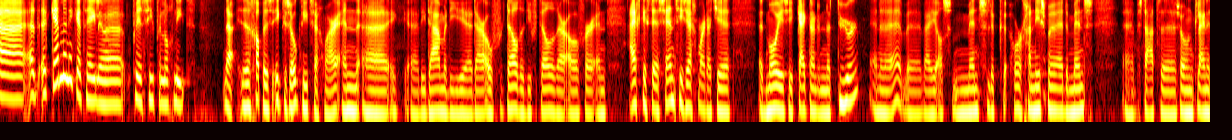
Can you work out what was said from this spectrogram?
uh, kende ik het hele principe nog niet. nou, de grap is, ik dus ook niet, zeg maar. En uh, ik, uh, die dame die daarover vertelde, die vertelde daarover. En eigenlijk is de essentie, zeg maar, dat je... Het mooie is, je kijkt naar de natuur. En wij als menselijk organisme, de mens, bestaat zo'n kleine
